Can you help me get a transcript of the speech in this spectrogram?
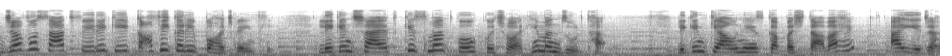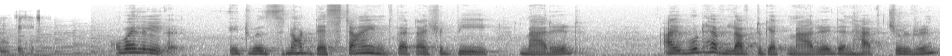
जब वो सात फेरे के काफ़ी करीब पहुँच गई थी लेकिन शायद किस्मत को कुछ और ही मंजूर था लेकिन क्या उन्हें इसका पछतावा है आइए जानते हैं Well, it was not destined that I should be married. I would have loved to get married and have children,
